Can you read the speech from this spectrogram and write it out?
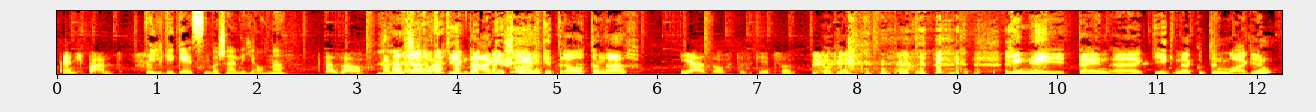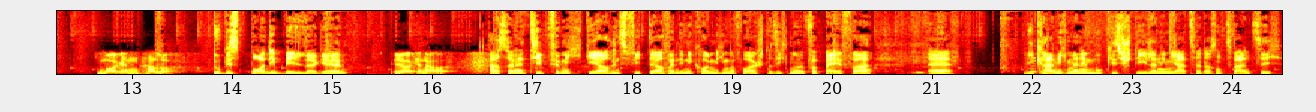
entspannt. Viel gegessen wahrscheinlich auch, ne? Das auch. Haben wir uns schon auf die Waage stellen getraut danach? Ja, doch, das geht schon. Okay. René, dein äh, Gegner, guten Morgen. Morgen, hallo. Du bist Bodybuilder, gell? Ja, genau. Hast du einen Tipp für mich? Ich gehe auch ins Fitte, auch wenn die Nicole mich immer forscht, dass ich nur vorbeifahre. Äh, wie kann ich meine Muckis stehlen im Jahr 2020?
